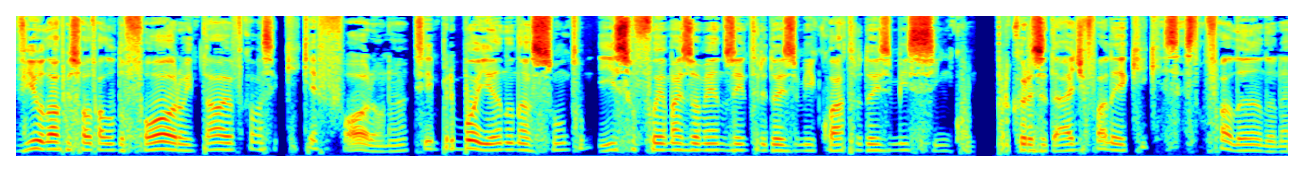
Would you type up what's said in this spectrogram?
viu lá o pessoal falando do fórum e tal. Eu ficava assim, o que, que é fórum, né? Sempre boiando no assunto. E isso foi mais ou menos entre 2004 e 2005. Por curiosidade, falei, o que, que vocês estão falando, né?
